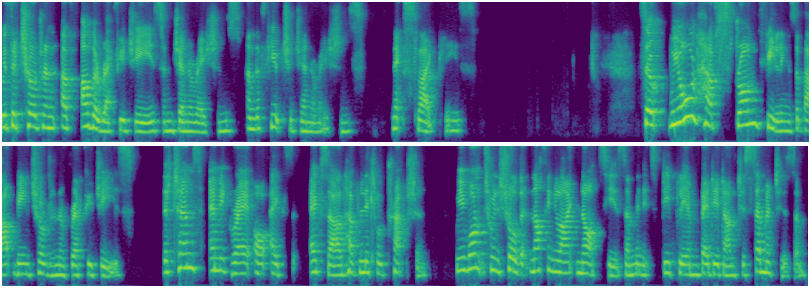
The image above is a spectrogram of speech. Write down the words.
with the children of other refugees and generations and the future generations. Next slide, please. So, we all have strong feelings about being children of refugees. The terms emigre or ex- exile have little traction. We want to ensure that nothing like Nazism and its deeply embedded anti Semitism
